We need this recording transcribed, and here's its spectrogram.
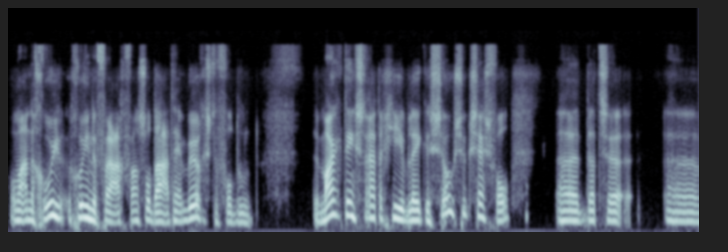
om aan de groei, groeiende vraag van soldaten en burgers te voldoen. De marketingstrategieën bleken zo succesvol uh, dat ze uh,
